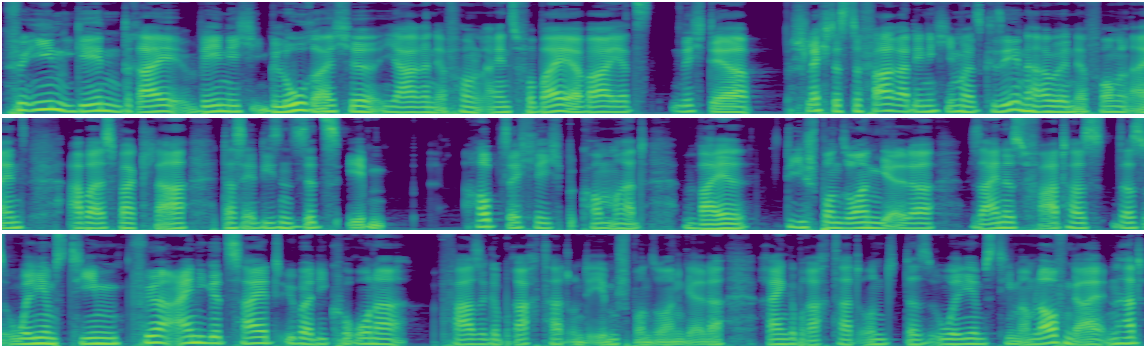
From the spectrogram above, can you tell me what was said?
Für ihn gehen drei wenig glorreiche Jahre in der Formel 1 vorbei. Er war jetzt nicht der schlechteste Fahrer, den ich jemals gesehen habe in der Formel 1, aber es war klar, dass er diesen Sitz eben hauptsächlich bekommen hat, weil die Sponsorengelder seines Vaters das Williams-Team für einige Zeit über die Corona Phase gebracht hat und eben Sponsorengelder reingebracht hat und das Williams-Team am Laufen gehalten hat.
